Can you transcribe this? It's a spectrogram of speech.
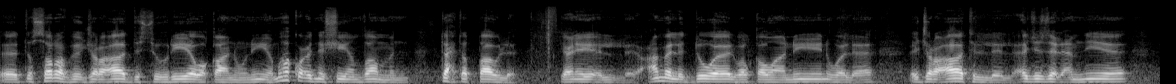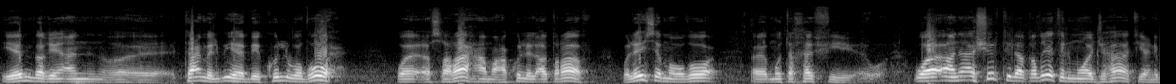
آه، تتصرف بإجراءات دستورية وقانونية. ماكو عندنا شيء نظام من تحت الطاولة. يعني عمل الدول والقوانين وال إجراءات الأجهزة الأمنية ينبغي أن آه، تعمل بها بكل وضوح وصراحة مع كل الأطراف وليس موضوع آه، متخفي. وأنا أشرت إلى قضية المواجهات يعني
